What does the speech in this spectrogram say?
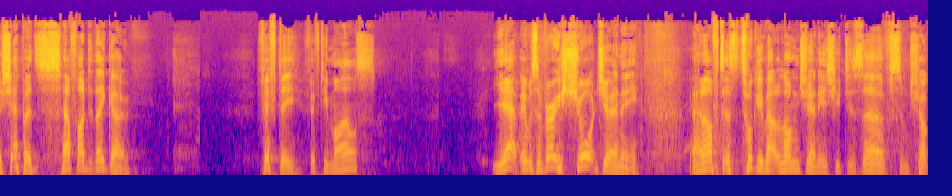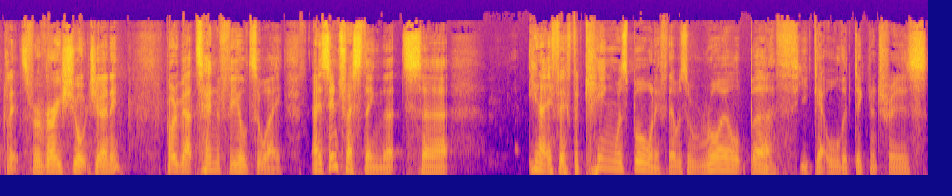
The shepherds, how far did they go? 50. 50 miles? Yep, it was a very short journey. And after talking about long journeys, you deserve some chocolates for a very short journey, probably about 10 fields away. And it's interesting that, uh, you know, if, if a king was born, if there was a royal birth, you'd get all the dignitaries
